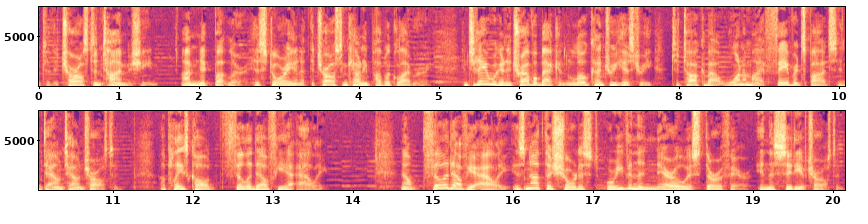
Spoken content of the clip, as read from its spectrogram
to the Charleston Time Machine. I'm Nick Butler, historian at the Charleston County Public Library, and today we're going to travel back in low country history to talk about one of my favorite spots in downtown Charleston, a place called Philadelphia Alley. Now, Philadelphia Alley is not the shortest or even the narrowest thoroughfare in the city of Charleston,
